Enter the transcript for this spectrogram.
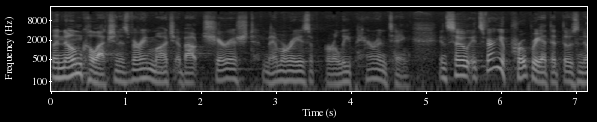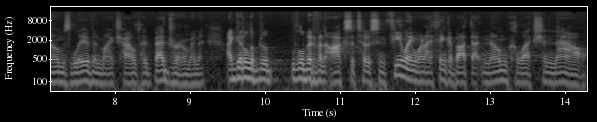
the Gnome Collection is very much about cherished memories of early parenting. And so it's very appropriate that those gnomes live in my childhood bedroom. And I get a little, bit, little bit of an oxytocin feeling when I think about that gnome collection now.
